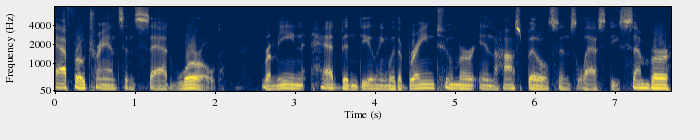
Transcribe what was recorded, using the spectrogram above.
Afro Trance and Sad World. Ramin had been dealing with a brain tumor in the hospital since last December.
